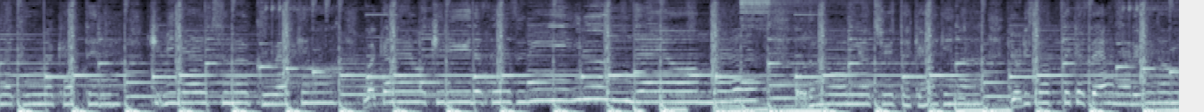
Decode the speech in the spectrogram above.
かってる。君がうつむくわけも別れを切り出せずにいるんだよね。歩道に落ちた影は寄り添って重なるのに。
